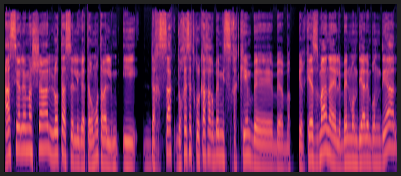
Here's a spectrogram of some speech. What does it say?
אסיה למשל לא תעשה ליגת האומות, אבל היא דחסה, דוחסת כל כך הרבה משחקים בפרקי זמן האלה, בין מונדיאל למונדיאל,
